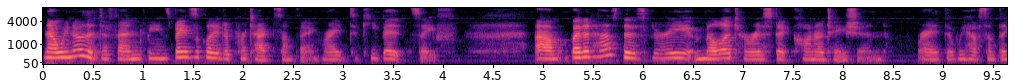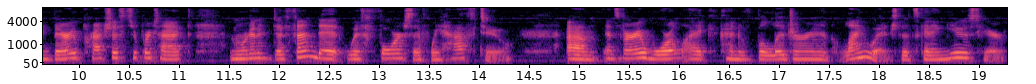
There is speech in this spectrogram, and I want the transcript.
Now we know that defend means basically to protect something, right? To keep it safe. Um, but it has this very militaristic connotation, right? That we have something very precious to protect and we're going to defend it with force if we have to. Um, it's very warlike, kind of belligerent language that's getting used here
